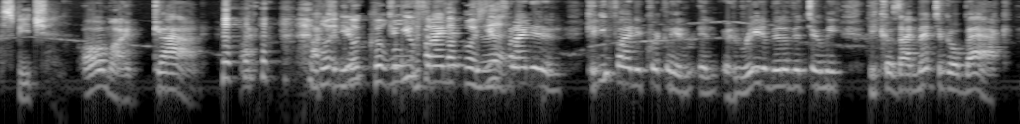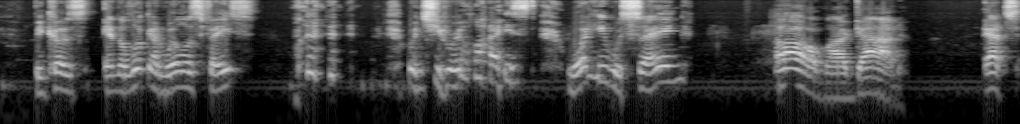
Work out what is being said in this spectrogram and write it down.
speech. Oh my God! Can you, what- what- can you find it? Can you find it? And can you find it quickly and, and, and read a bit of it to me? Because I meant to go back because and the look on Willa's face when she realized what he was saying. Oh my God, that's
